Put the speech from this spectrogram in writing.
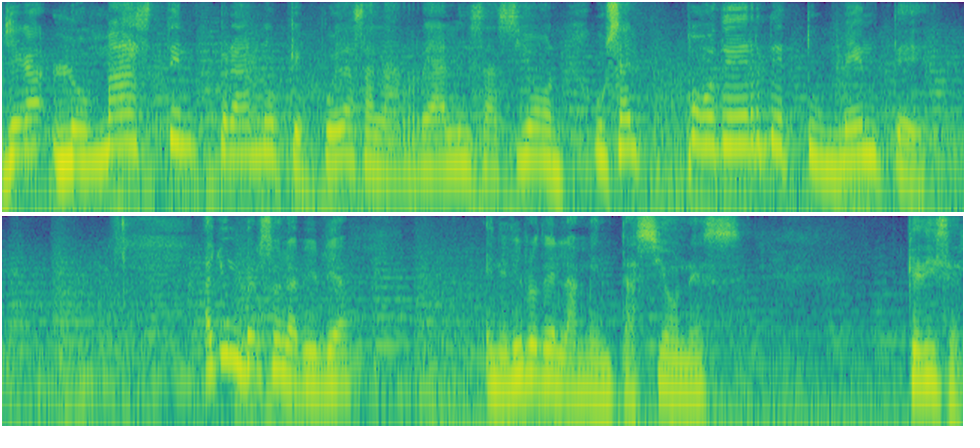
Llega lo más temprano que puedas a la realización. Usa el poder de tu mente. Hay un verso en la Biblia, en el libro de lamentaciones, que dice,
